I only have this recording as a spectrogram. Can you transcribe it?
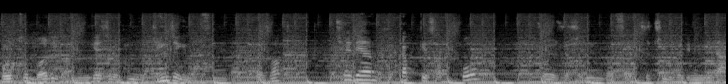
볼트 머리가 뭉개질 확률이 굉장히 높습니다. 그래서 최대한 가깝게 잡고 조여주시는 것을 추천드립니다.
